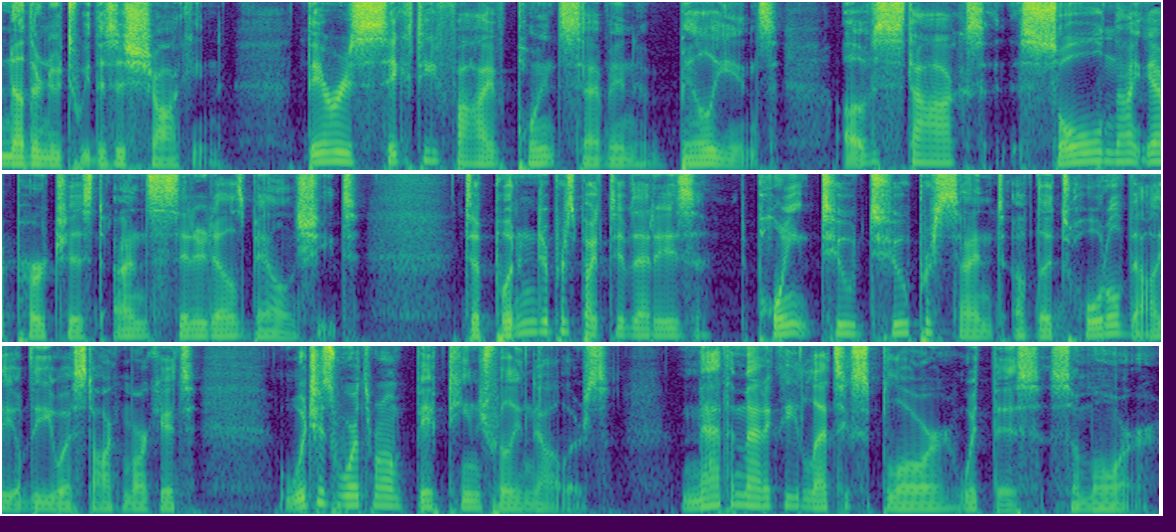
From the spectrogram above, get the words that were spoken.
Another new tweet. This is shocking. There is 65.7 billions of stocks sold not yet purchased on Citadel's balance sheet. To put into perspective, that is 0.22% of the total value of the US stock market, which is worth around $15 trillion. Mathematically, let's explore with this some more.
